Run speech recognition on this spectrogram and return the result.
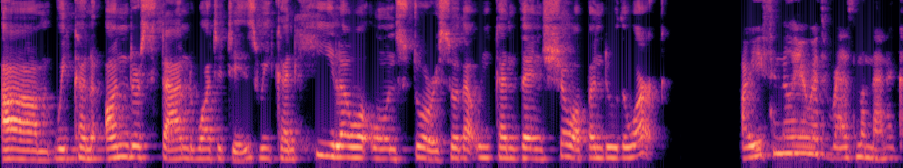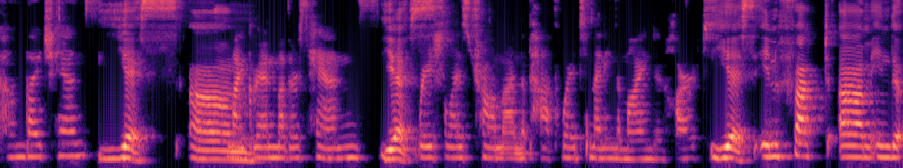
Um, we can understand what it is. We can heal our own story so that we can then show up and do the work. Are you familiar with Resmaa Menakem by chance? Yes. Um, My grandmother's hands. Yes. Racialized trauma and the pathway to mending the mind and heart. Yes. In fact, um, in the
